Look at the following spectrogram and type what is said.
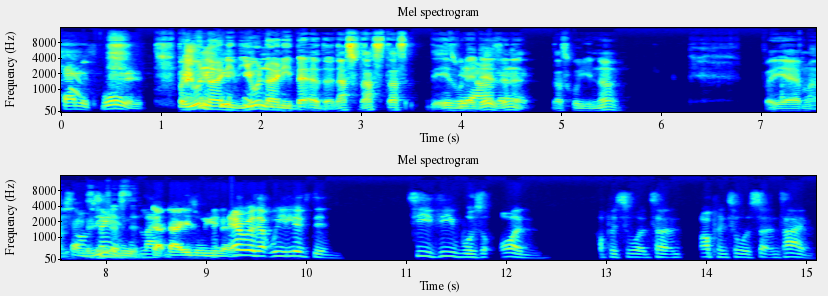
Found it's boring. But you wouldn't know any. You wouldn't know any better though. That's that's that's it is what Yeah, it I is, isn't it? That's what you know. But yeah, man. It's I'm unbelievable. saying, like, that that is all you the know. era that we lived in, TV was on up until a certain up until a certain time.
